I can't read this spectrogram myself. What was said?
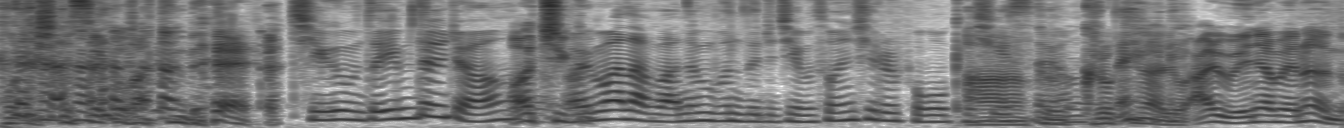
보내셨을 것 같은데 지금도 힘들죠. 아, 지금- 얼마나 많은 분들이 지금 손실을 보고 계시겠어요. 아, 그, 렇긴 네. 하죠. 아니 왜냐면은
